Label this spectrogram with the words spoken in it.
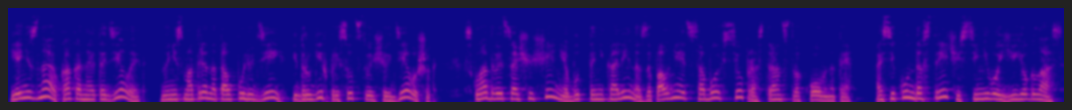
Я не знаю, как она это делает, но, несмотря на толпу людей и других присутствующих девушек, складывается ощущение, будто Николина заполняет собой все пространство комнаты – а секунда встречи с теневой ее глаз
